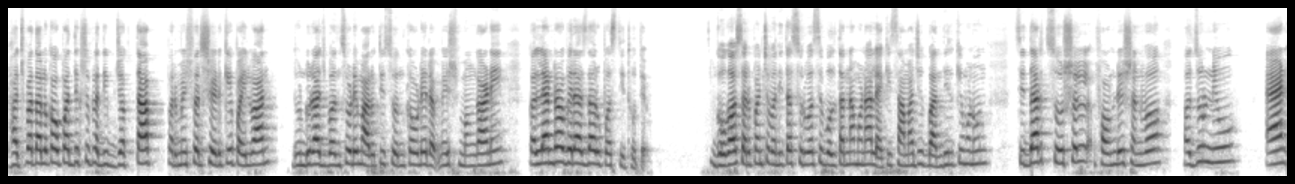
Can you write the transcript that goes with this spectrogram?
भाजपा तालुका उपाध्यक्ष प्रदीप जगताप परमेश्वर शेडके पैलवान धोंडूराज बनसोडे मारुती सोनकवडे रमेश मंगाणे कल्याणराव बिराजदार उपस्थित होते. गोगाव सरपंच वनिता सुरवसे बोलताना म्हणाल्या की सामाजिक बांधिलकी म्हणून सिद्धार्थ सोशल फाउंडेशन व Hazur new and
